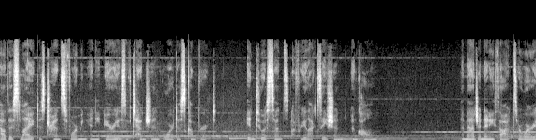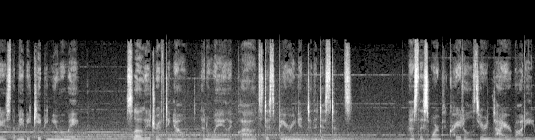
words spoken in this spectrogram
How this light is transforming any areas of tension or discomfort into a sense of relaxation and calm. Imagine any thoughts or worries that may be keeping you awake, slowly drifting out and away like clouds disappearing into the distance as this warmth cradles your entire body.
